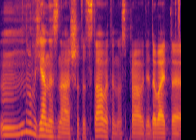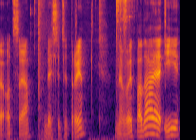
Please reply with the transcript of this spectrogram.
Ну, я не знаю, що тут ставити насправді. Давайте оце. 10,3. Не випадає. І.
